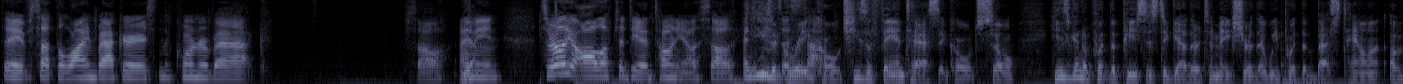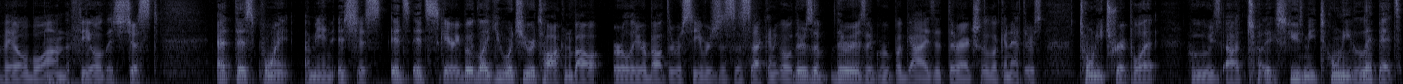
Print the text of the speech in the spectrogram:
they've set the linebackers and the cornerback. So I Yeah. mean, it's really all up to D'Antonio. So And he he's a great coach. He's a fantastic coach. So he's going to put the pieces together to make sure that we put the best talent available on the field. It's just at this point, I mean, it's just it's it's scary. But like you what you were talking about earlier about the receivers just a second ago, there's a there is a group of guys that they're actually looking at. There's Tony Triplett, who's uh, t- excuse me, Tony Lippett,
